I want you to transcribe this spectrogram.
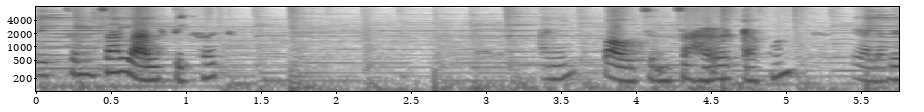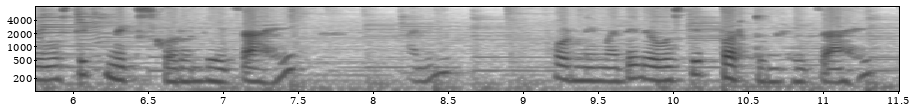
एक चमचा लाल तिखट. आणि पाव चमचा हळद टाकून याला व्यवस्थित मिक्स करून घ्यायचं आहे. आणि फोडणीमध्ये व्यवस्थित परतून घ्यायचं आहे.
